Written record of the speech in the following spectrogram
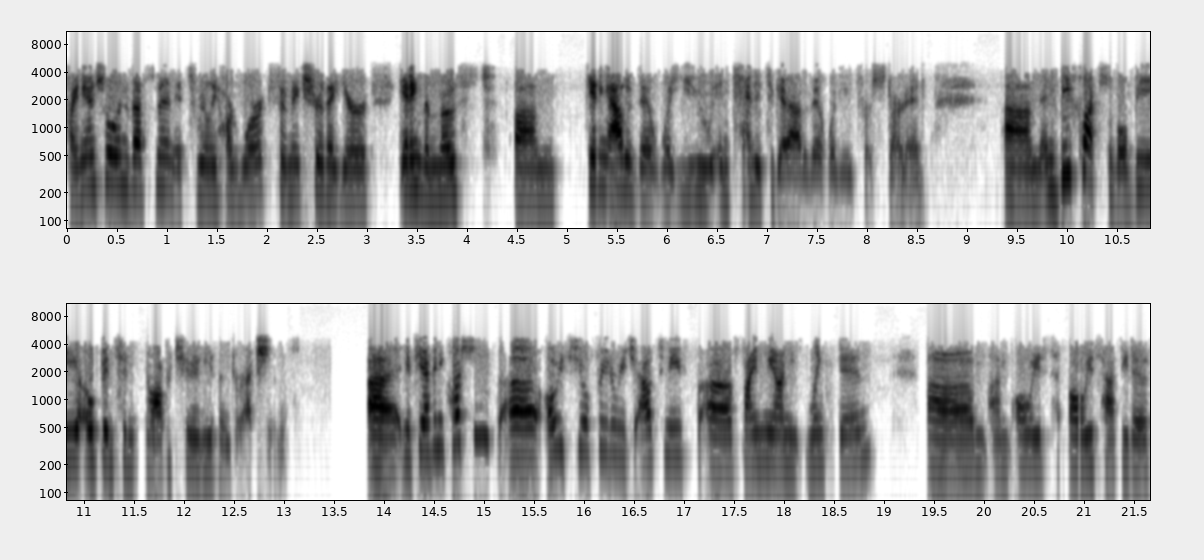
financial investment. It's really hard work. So make sure that you're getting the most, um, getting out of it what you intended to get out of it when you first started. Um, and be flexible, be open to new opportunities and directions. Uh, and if you have any questions, uh, always feel free to reach out to me. Uh, find me on LinkedIn. Um, I'm always always happy to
